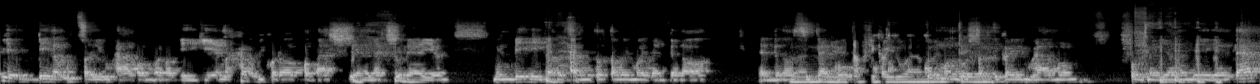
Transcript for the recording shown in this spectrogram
ilyen Béla utcai ruhában van a végén, amikor a babás jelenet sor eljön. Én végig arra számítottam, hogy majd ebben a ebben a szuper kommandós taktikai ruhában fog megjelenni, igen. De hát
